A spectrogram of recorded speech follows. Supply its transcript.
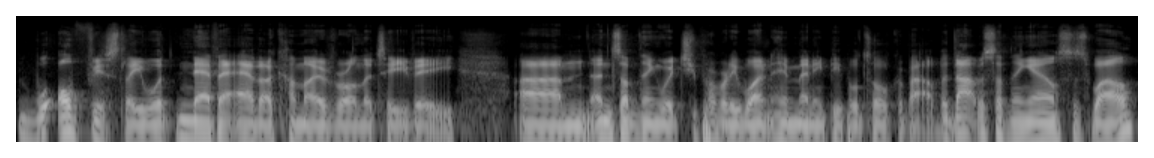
w- obviously would never ever come over on the TV, um, and something which you probably won't hear many people talk about. But that was something else as well.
